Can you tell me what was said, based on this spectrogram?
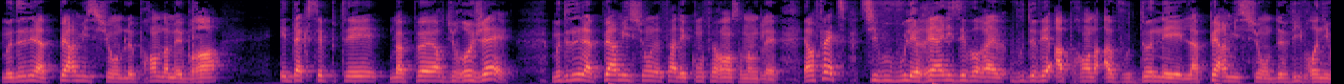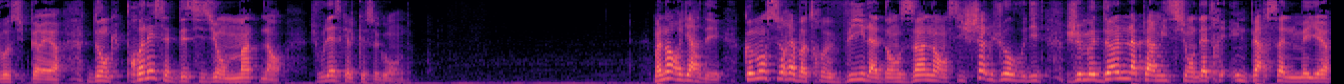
me donner la permission de le prendre dans mes bras et d'accepter ma peur du rejet me donner la permission de faire des conférences en anglais. Et en fait, si vous voulez réaliser vos rêves, vous devez apprendre à vous donner la permission de vivre au niveau supérieur. Donc prenez cette décision maintenant. Je vous laisse quelques secondes. Maintenant, regardez, comment serait votre vie là dans un an si chaque jour vous dites je me donne la permission d'être une personne meilleure,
